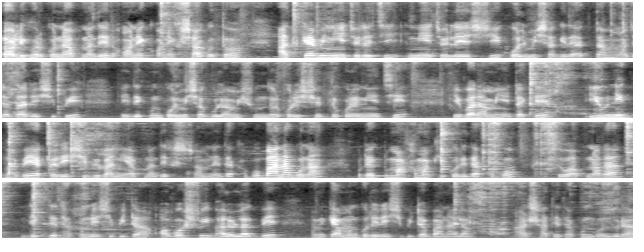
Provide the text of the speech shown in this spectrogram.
Trolley ঘরকন্যা আপনাদের অনেক অনেক স্বাগত। আজকে আমি নিয়ে চলেছি, নিয়ে চলে এসেছি কলমি শাকের একটা মজাদার রেসিপি এই দেখুন, কলমি শাকগুলো আমি সুন্দর করে সেদ্ধ করে নিয়েছি। এবার আমি এটাকে ইউনিকভাবে একটা রেসিপি বানিয়ে আপনাদের সামনে দেখাবো। বানাবো না, ওটা একটু মাখামাখি করে দেখাবো। তো আপনারা দেখতে থাকুন রেসিপিটা অবশ্যই ভালো লাগবে। আমি কেমন করে রেসিপিটা বানালাম। আর সাথে থাকুন বন্ধুরা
